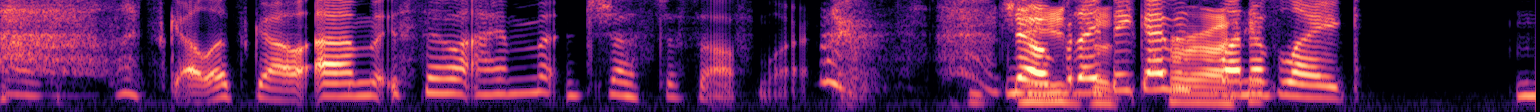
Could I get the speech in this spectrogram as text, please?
let's go, let's go. Um, so I'm just a sophomore. no, but I think I was one of like, mm,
